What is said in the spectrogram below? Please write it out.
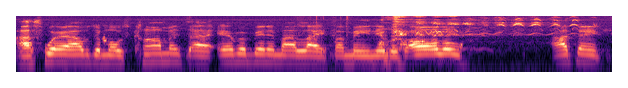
I swear I was the most comments I ever been in my life. I mean, it was all over. I think,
